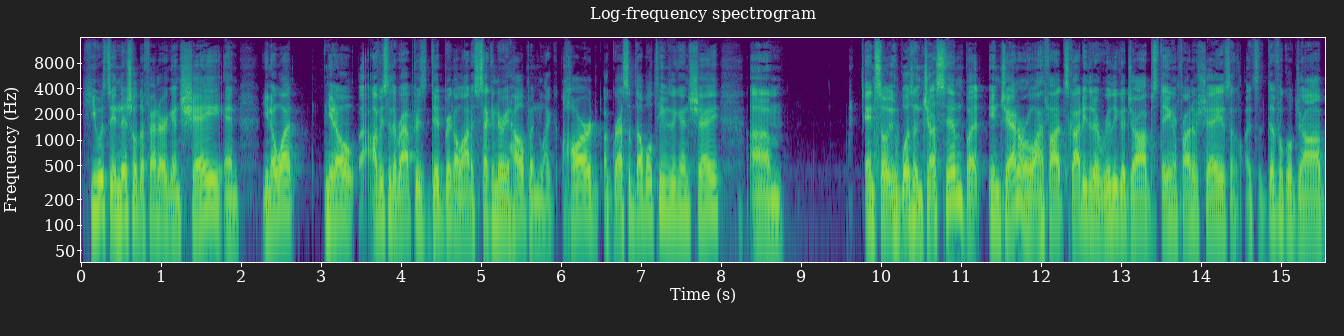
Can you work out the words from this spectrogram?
He was the initial defender against Shai, and you know what? You know, obviously the Raptors did bring a lot of secondary help and like hard, aggressive double teams against Shai. Um, and so it wasn't just him, but in general, I thought Scottie did a really good job staying in front of Shai. It's a, it's a difficult job.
